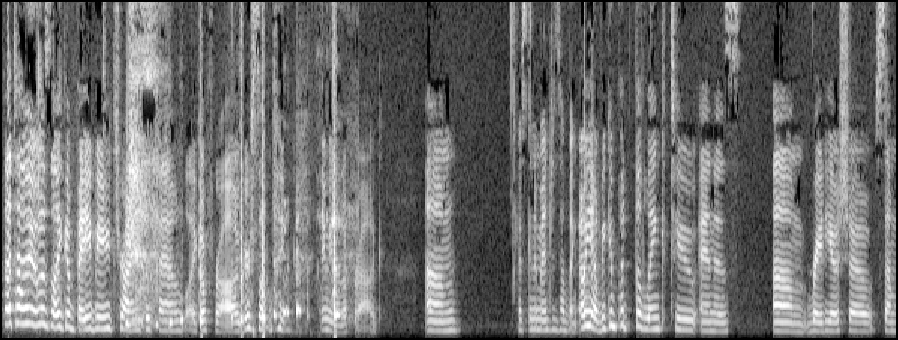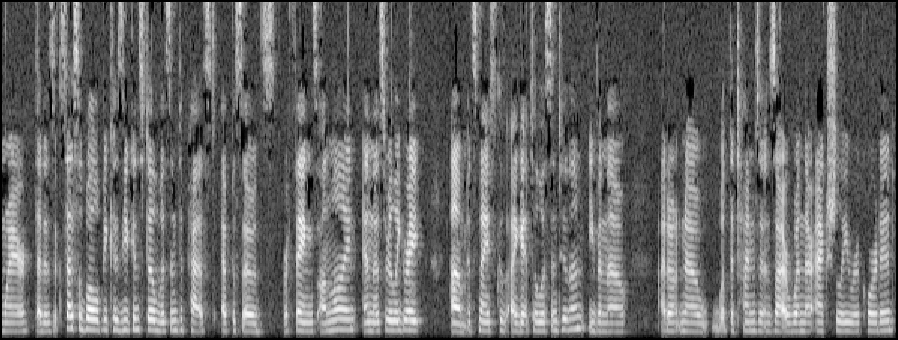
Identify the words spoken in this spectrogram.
that time it was like a baby trying to sound like a frog or something. Maybe not a frog. Um, I was going to mention something. Oh yeah, we can put the link to Anna's um, radio show somewhere that is accessible because you can still listen to past episodes or things online, and that's really great. Um, it's nice because I get to listen to them, even though I don't know what the time zones are when they're actually recorded.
